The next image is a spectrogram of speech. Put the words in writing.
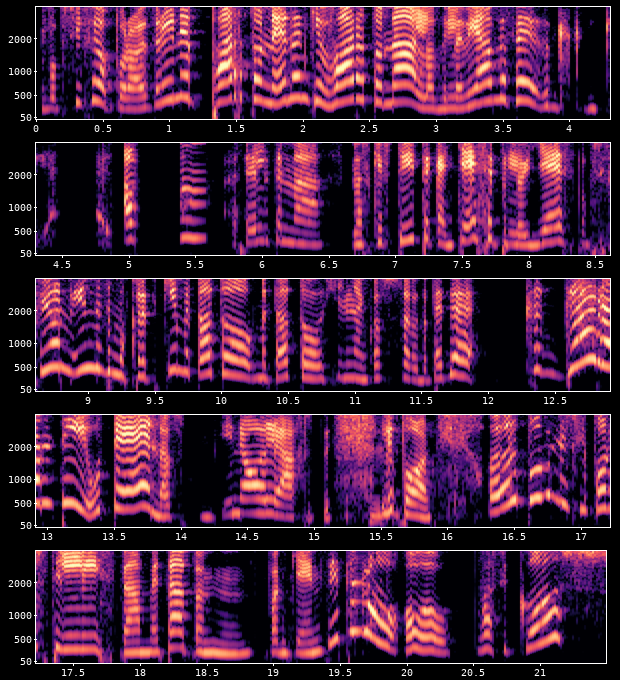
υποψήφιο πρόεδρο είναι πάρ τον έναν και βάρα τον άλλον. Δηλαδή, άμα, θε, θέλετε να, να σκεφτείτε κακές επιλογές υποψηφίων, είναι δημοκρατική μετά το, μετά το 1945 Γκαραντί, ούτε ένας. Είναι όλοι άχρηστοι. Λοιπόν, ο επόμενος λοιπόν στη λίστα μετά τον, τον Κέννεντι ήταν ο, ο βασικός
